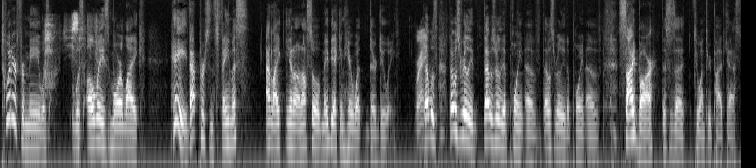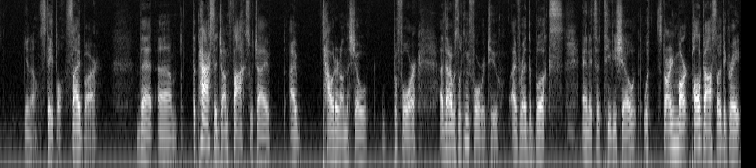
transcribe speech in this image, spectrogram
Twitter for me was oh, was always more like, hey, that person's famous. I like you know, and also maybe I can hear what they're doing. Right. That was that was really that was really the point of that was really the point of sidebar. This is a two on three podcast, you know, staple sidebar. That um, the passage on Fox, which I I touted on the show before, uh, that I was looking forward to. I've read the books, and it's a TV show with starring Mark Paul Gosselaar, the great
